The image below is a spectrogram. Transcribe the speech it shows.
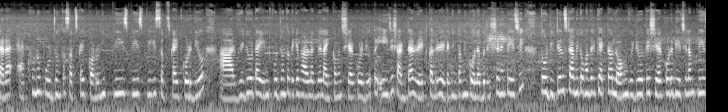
যারা এখনও পর্যন্ত সাবস্ক্রাইব করনি প্লিজ প্লিজ প্লিজ সাবস্ক্রাইব করে দিও। আর ভিডিওটা এন্ড পর্যন্ত দেখে ভালো লাগলে লাইক কমেন্ট শেয়ার করে দিও। তো এই যে শাড়িটা রেড কালারের এটা কিন্তু আমি কোলাবোরেশনে পেয়েছি। তো ডিটেলসটা আমি তোমাদেরকে একটা লং ভিডিওতে শেয়ার করে দিয়েছিলাম। প্লিজ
